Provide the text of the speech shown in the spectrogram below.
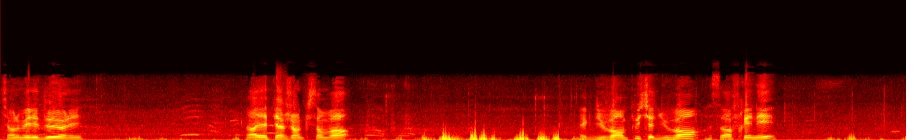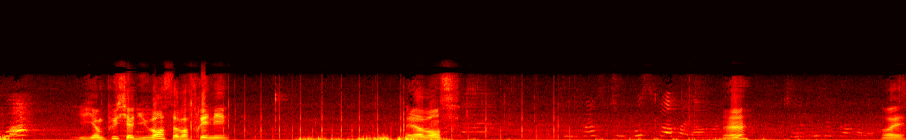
Tiens, enlevez les deux, allez. Ah, il y a Pierre-Jean qui s'en va. Avec du vent. En plus, il y a du vent, ça va freiner. Quoi Et en plus, il y a du vent, ça va freiner. Elle avance. Tu pousses alors. Hein, hein Tu pousses. Ouais.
